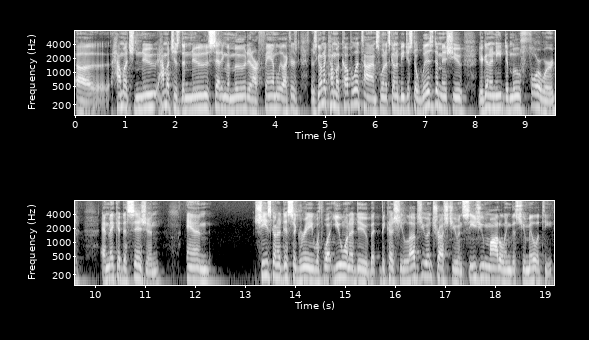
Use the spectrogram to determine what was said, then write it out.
uh, how much new, how much is the news setting the mood in our family? Like, there's, there's going to come a couple of times when it's going to be just a wisdom issue. You're going to need to move forward and make a decision. And she's going to disagree with what you want to do, but because she loves you and trusts you and sees you modeling this humility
